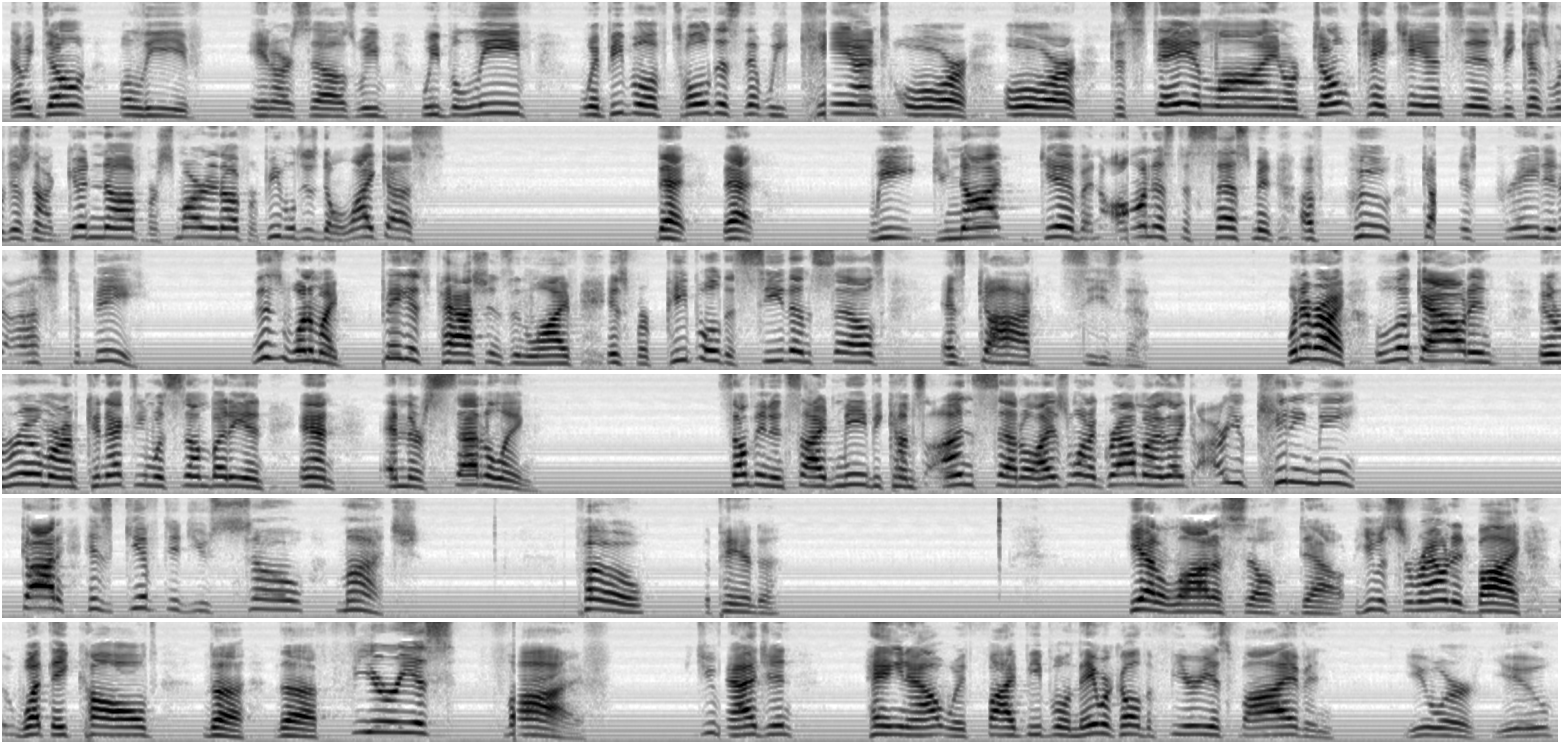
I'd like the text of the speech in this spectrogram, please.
That we don't believe in ourselves. We, we believe when people have told us that we can't or, or to stay in line or don't take chances because we're just not good enough or smart enough or people just don't like us. That, that we do not give an honest assessment of who God has created us to be. This is one of my biggest passions in life is for people to see themselves as God sees them. Whenever I look out in, in a room or I'm connecting with somebody and, and and they're settling. something inside me becomes unsettled. I just want to grab him. I'm like, Are you kidding me? God has gifted you so much. Po, the panda, he had a lot of self doubt. He was surrounded by what they called the, the Furious Five. Could you imagine hanging out with five people and they were called the Furious Five and you were you?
